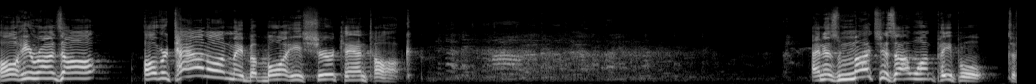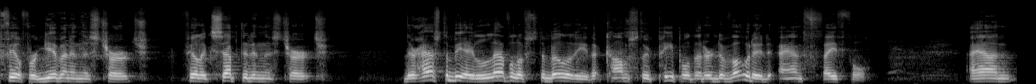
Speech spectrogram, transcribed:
Oh, he runs all over town on me, but boy, he sure can talk. And as much as I want people to feel forgiven in this church, feel accepted in this church, there has to be a level of stability that comes through people that are devoted and faithful. And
